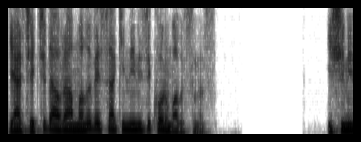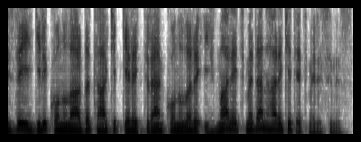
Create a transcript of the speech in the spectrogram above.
gerçekçi davranmalı ve sakinliğinizi korumalısınız. İşinizle ilgili konularda takip gerektiren konuları ihmal etmeden hareket etmelisiniz.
